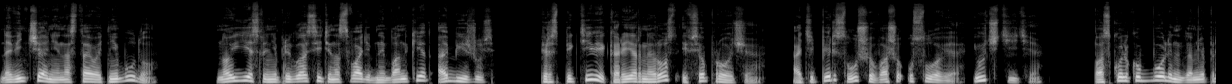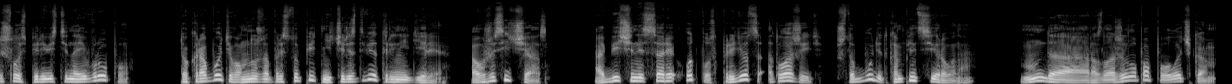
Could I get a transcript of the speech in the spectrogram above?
На венчании настаивать не буду, но если не пригласите на свадебный банкет, обижусь. В перспективе карьерный рост и все прочее. А теперь слушаю ваши условия и учтите. Поскольку Боллинга мне пришлось перевести на Европу, то к работе вам нужно приступить не через 2-3 недели, а уже сейчас. Обещанный Саре отпуск придется отложить, что будет компенсировано. Мда, разложила по полочкам.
